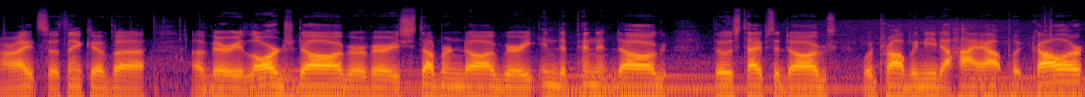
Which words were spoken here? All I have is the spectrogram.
all right? So think of a, a very large dog or a very stubborn dog, very independent dog. Those types of dogs would probably need a high output collar.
